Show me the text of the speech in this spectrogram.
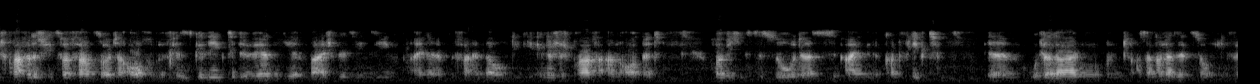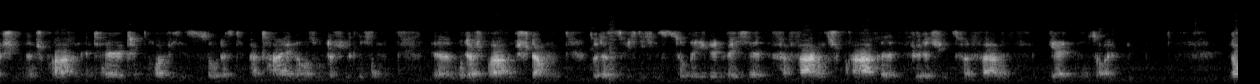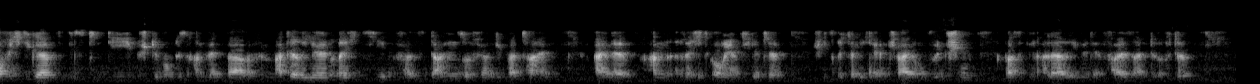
Die Sprache des Schiedsverfahrens sollte auch festgelegt werden. Hier im Beispiel sehen Sie eine Vereinbarung, die die englische Sprache anordnet. Häufig ist es so, dass ein Konflikt äh, Unterlagen und Auseinandersetzungen in verschiedenen Sprachen enthält. Häufig ist es so, dass die Parteien aus unterschiedlichen äh, Muttersprachen stammen, sodass es wichtig ist zu regeln, welche Verfahrenssprache für das Schiedsverfahren gelten soll. Noch wichtiger ist die Bestimmung des anwendbaren materiellen Rechts, jedenfalls dann, sofern die Parteien eine an Recht orientierte schiedsrichterliche Entscheidung wünschen, was in aller Regel der Fall sein dürfte.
